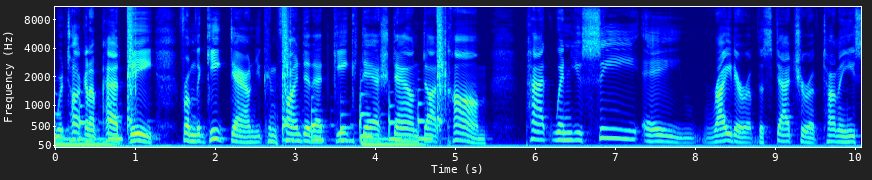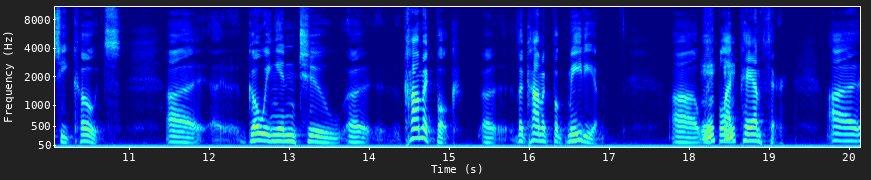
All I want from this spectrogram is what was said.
We're talking to Pat B from the Geek Down. You can find it at geek-down.com. Pat, when you see a writer of the stature of Ta-Nehisi Coates uh, going into uh, comic book, uh, the comic book medium, uh, with mm-hmm. Black Panther, uh,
